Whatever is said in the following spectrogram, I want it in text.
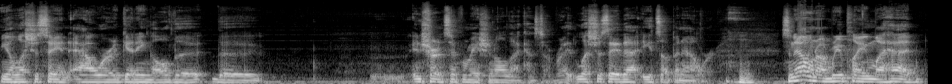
you know, let's just say an hour getting all the the insurance information, all that kind of stuff, right? Let's just say that eats up an hour. So now when I'm replaying my head,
